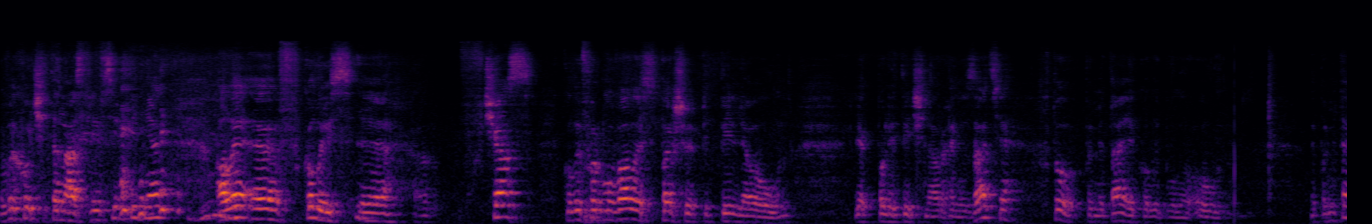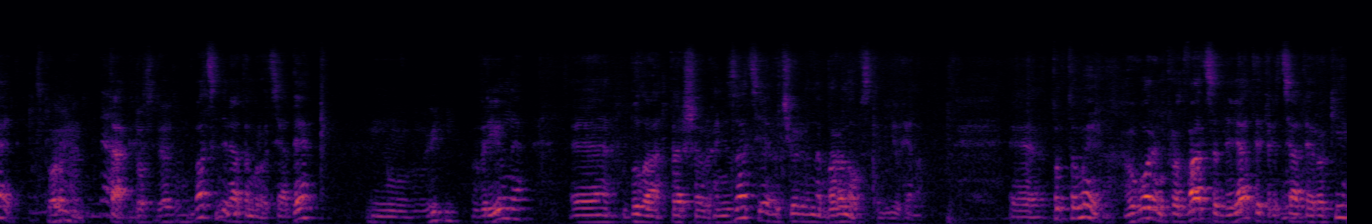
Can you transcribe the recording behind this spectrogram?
ви хочете настрій всім підняти, але е, колись, в час, коли формувалось перше підпілля ОУН як політична організація, хто пам'ятає, коли було ОУН? Не пам'ятаєте? Створено? Так, В 29-му? році. А де? Ну, в Відні. в Рівне була перша організація, очолювана Барановським Євгеном. Е, Тобто ми говоримо про 29-30 роки,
